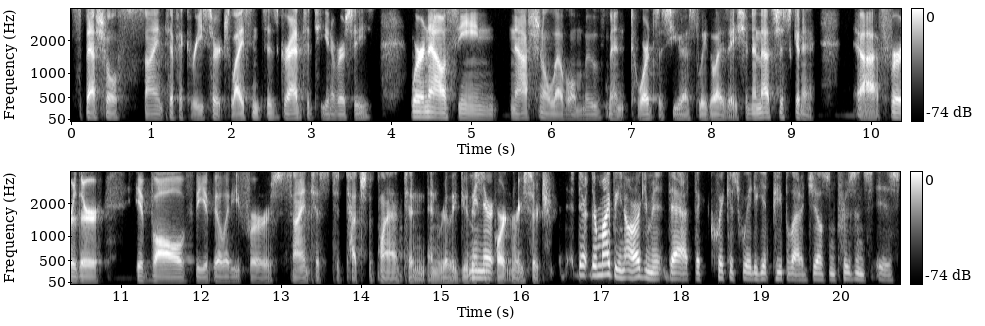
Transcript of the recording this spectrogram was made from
special scientific research licenses granted to universities. We're now seeing national level movement towards this US legalization. And that's just going to uh, further evolve the ability for scientists to touch the plant and, and really do I mean, this there- important research. there, there might be an argument that the quickest way to get people out of jails and prisons is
